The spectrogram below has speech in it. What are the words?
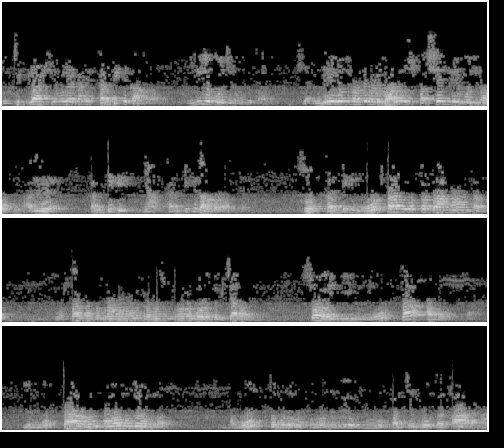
బుద్ధిగ్రాహ్యములే కానీ కంటికి కానరాదు. ఇంద్రియ గోచరం ఉంది కాదు. ఇంద్రియ గోచరం అంటే మళ్ళీ వాళ్ళు స్పర్శేంద్రియ గోచరం అవుతుంది. అది వేరే. కంటికి కంటికి కనబడవాలి సో కంటికి మూర్తామూర్త బ్రాహ్మణం అంటారు మూర్తామూర్త బ్రాహ్మణం బ్రహ్మసూత్రంలో బోడంత విచారం ఉంది. సో ఈ మూర్త అమూర్త. ఈ మూర్తాల రూపంలో నువ్వే ఉన్నావు. అమూర్తముల రూపంలో నువ్వే ఉన్నావు. పంచభూత ధారణ.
